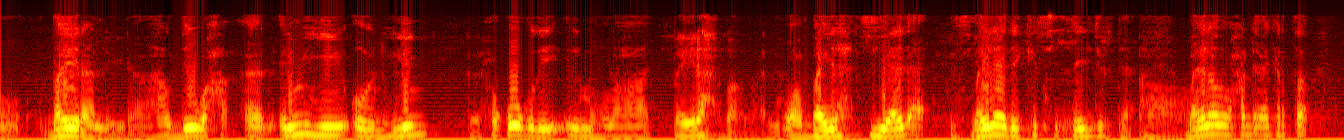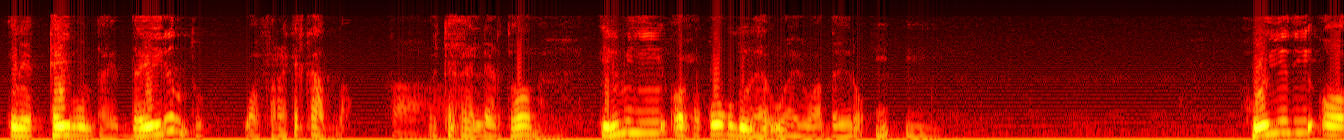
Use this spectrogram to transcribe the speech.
Oo dayraa la yidhaha. Haddii wax aan ilmihii oon helin xuquuqdii ilmuhu lahaa. Baylah baa waa- baylah ziyaado ah baylahaday ka sii xeel jirtaa Ah. baylada waxaa dhici karta inay qaybun tahay. Dayrintu waa faraka qaadba ah, way ka xeel dheertoo ilmihii oo xuquuqdu lahaa u waayo waa dayro. Hooyadii oo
